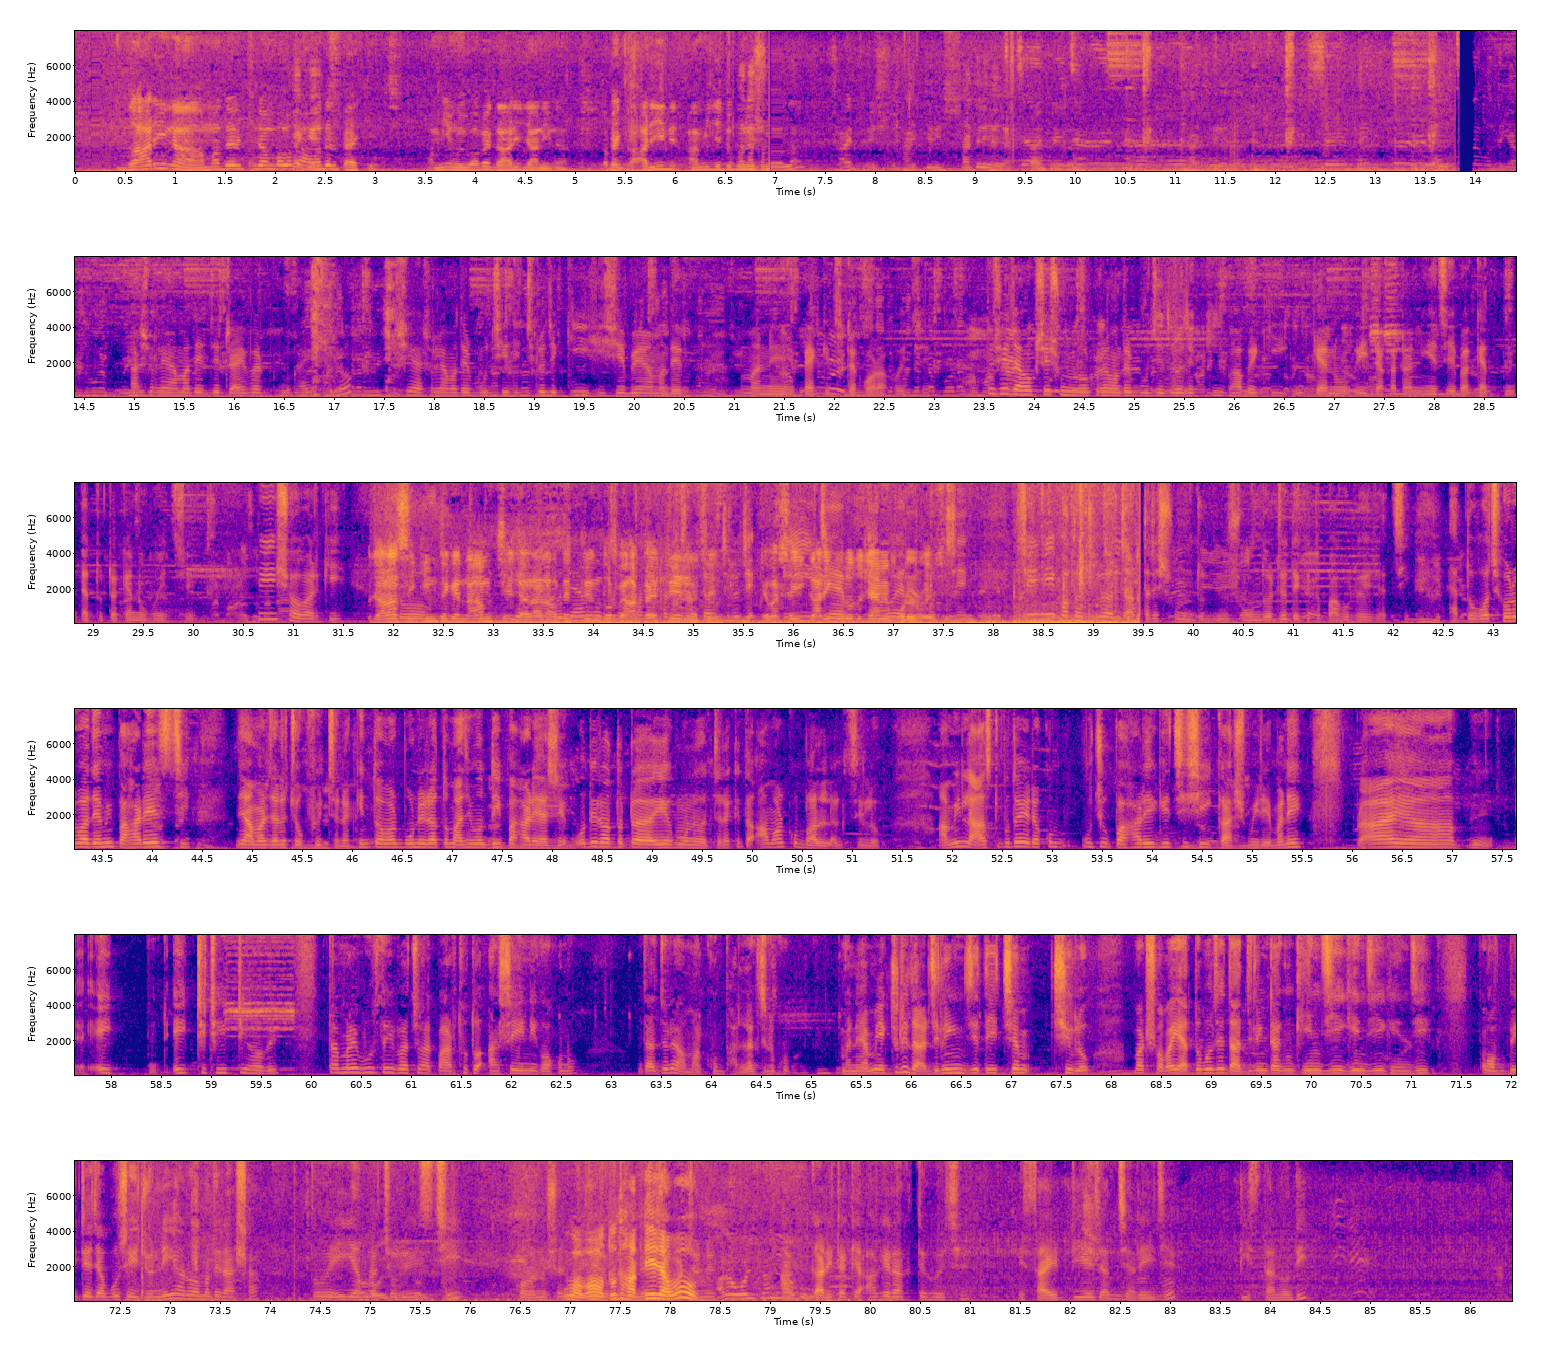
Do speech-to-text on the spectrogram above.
গাড়ি না আমাদের কিরম বলো আমাদের প্যাকেজ আমি ওইভাবে গাড়ি জানি না। তবে গাড়ির আমি যেটুকু মানে সাঁত্রিশ হাজার। আসলে আমাদের যে ড্রাইভার ভাই ছিল সে আসলে আমাদের বুঝিয়ে দিচ্ছিল যে কি হিসেবে আমাদের মানে প্যাকেজটা করা হয়েছে। তো সে যা হোক সে সুন্দর করে আমাদের বুঝিয়ে দিল যে কীভাবে কি কেন এই টাকাটা নিয়েছে বা এতটা কেন হয়েছে। এই সব আর কি। যারা সিকিম থেকে নামছে যারা এত রাতের ট্রেন ধরবে আটটায় ট্রেন আছে। এবার সেই গাড়িগুলো তো জ্যামে পড়ে রয়েছে। সেই নিয়ে কথা ছিল আর যাত্রার সৌন্দর্য দেখে তো পাগল হয়ে যাচ্ছি। এত বছর বাদে আমি পাহাড়ে এসেছি যে আমার যেন চোখ ফিরছে না। কিন্তু আমার বোনেরা তো মাঝে মধ্যেই পাহাড়ে আসে, ওদের অতটা এ মনে হচ্ছে না। কিন্তু আমার খুব ভালো লাগছিল। আমি লাস্ট বোধহয় এরকম উঁচু পাহাড়ে গেছি সেই কাশ্মীরে। মানে প্রায় এই এইটটি এইটটি হবে। তার মানে বুঝতেই পারছ, আর পার্থ তো আসেইনি কখনো। যার জন্য আমার খুব ভালো লাগছিল। খুব মানে আমি অ্যাকচুয়ালি দার্জিলিং যেতে ইচ্ছে ছিল বাট সবাই এত বলছে দার্জিলিংটা ঘিঞ্জি ঘিঞ্জি ঘিঞ্জি অফ বিটে যাব সেই জন্যেই আরও আমাদের আশা। তো এই আমরা চলে এসেছি করোনেশন বাবা, অত ধার দিয়ে যাব? আর গাড়িটাকে আগে রাখতে হয়েছে এই সাইড দিয়ে যাচ্ছে আর এই যে তিস্তা নদী।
